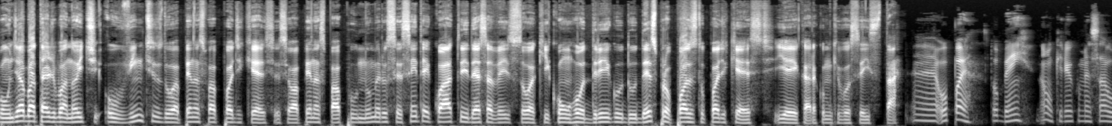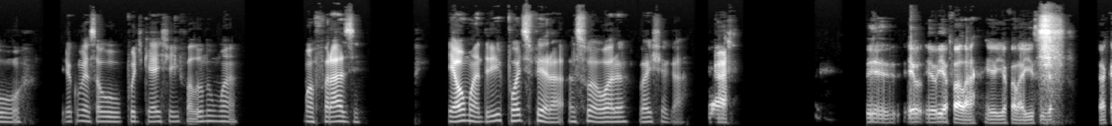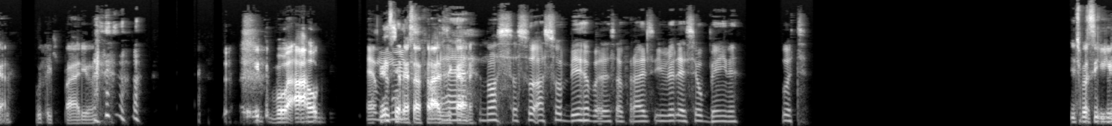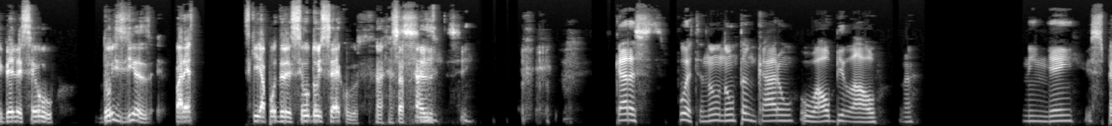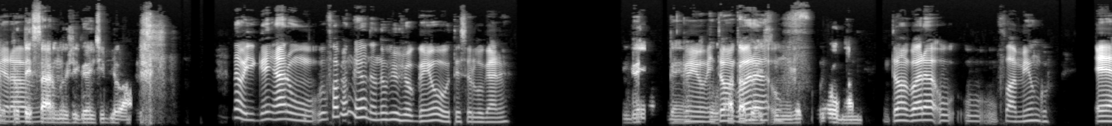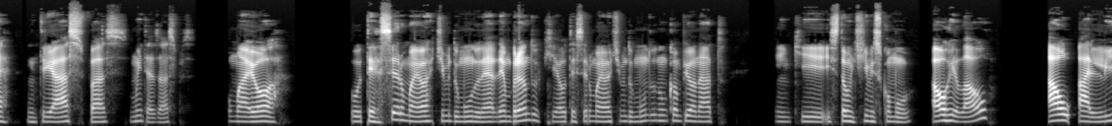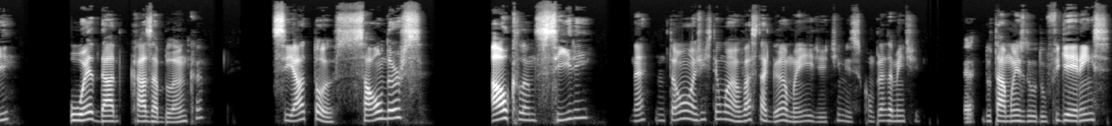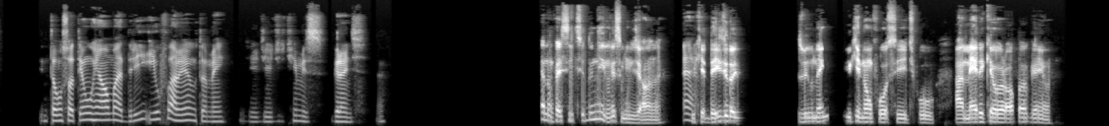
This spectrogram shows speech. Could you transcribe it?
Bom dia, boa tarde, boa noite, ouvintes do Apenas Papo Podcast. Esse é o Apenas Papo número 64 e dessa vez estou aqui com o Rodrigo do Despropósito Podcast. E aí, cara, como que você está? É, opa, tô bem. Não, queria começar o queria começar o podcast aí falando uma uma frase. Real Madrid pode esperar, a sua hora vai chegar. Ah, eu, eu ia falar, eu ia falar isso já. Ah, cara. Puta que pariu. muito boa. A É muito. dessa frase, É, cara. nossa, a, so- a soberba dessa frase envelheceu bem, né? Puta. E tipo assim, envelheceu dois dias, parece que apodreceu dois séculos. Essa frase. Sim, sim. Caras, puta, não, não tancaram o Al Bilal, né? Ninguém esperava. tropeçaram no gigante Bilal. Não, e ganharam. O Flamengo ganhou, né? Eu não vi o jogo, ganhou o terceiro lugar, né? Ganhou, ganhou. Ganhou. Então 4 a agora 2, o. Então agora o, o, o Flamengo é, entre aspas, muitas aspas, o maior, o terceiro maior time do mundo, né? Lembrando que é o terceiro maior time do mundo num campeonato em que estão times como Al Hilal, Al Ali, Wydad Casablanca, Seattle Sounders, Auckland City, né? Então a gente tem uma vasta gama aí de times completamente É. do tamanho do, do Figueirense. Então só tem o Real Madrid e o Flamengo também, de, de, de times grandes. Né? É, não faz sentido nenhum esse Mundial, né? É, Porque desde 2000 nem que não fosse, tipo, América e Europa ganhou.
